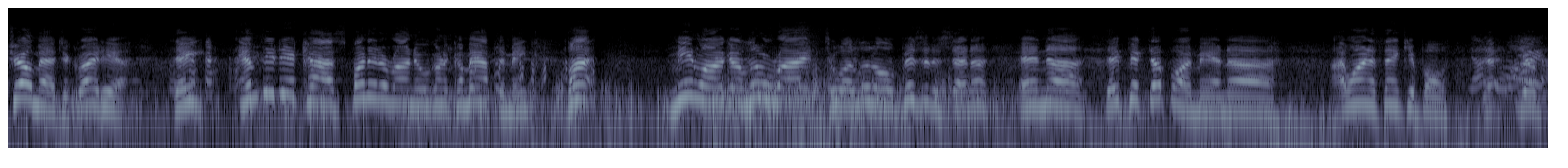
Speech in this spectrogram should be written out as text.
trail magic right here. They emptied their car, spun it around, they were gonna come after me. But meanwhile, I got a little ride to a little visitor center and uh, they picked up on me. And uh, I want to thank you both. That, you're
